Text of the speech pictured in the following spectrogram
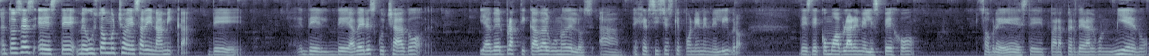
Entonces, este, me gustó mucho esa dinámica de, de, de haber escuchado y haber practicado alguno de los ah, ejercicios que ponen en el libro, desde cómo hablar en el espejo sobre este para perder algún miedo,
